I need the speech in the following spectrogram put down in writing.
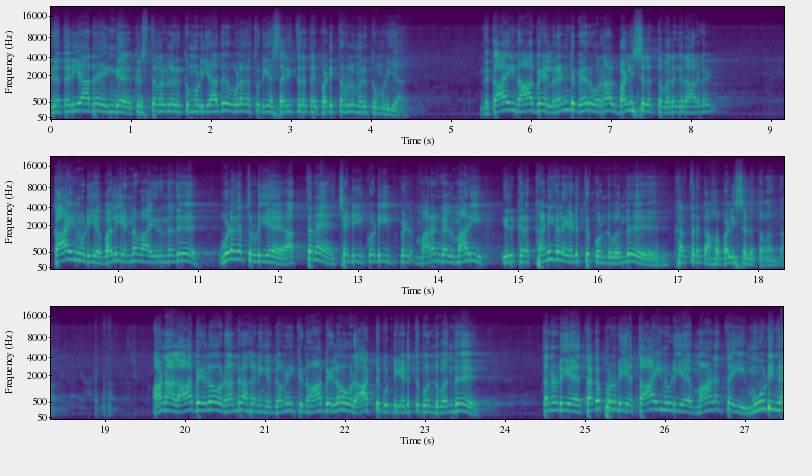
இதை தெரியாத இங்கே கிறிஸ்தவர்கள் இருக்க முடியாது உலகத்துடைய சரித்திரத்தை படித்தவர்களும் இருக்க முடியாது. இந்த காயின் ஆபேல் ரெண்டு பேர் ஒரு நாள் பலி செலுத்த வருகிறார்கள். காயினுடைய பலி என்னவா இருந்தது? உலகத்துடைய அத்தனை செடி கொடி பிள்- மரங்கள் மாதிரி இருக்கிற கனிகளை எடுத்து கொண்டு வந்து கர்த்தருக்காக பலி செலுத்த வந்தார். ஆனால் ஆபேலோ நன்றாக நீங்கள் கவனிக்கணும் ஆபேலோ ஒரு ஆட்டுக்குட்டி எடுத்துக்கொண்டு வந்து தன்னுடைய தகப்பனுடைய தாயினுடைய மானத்தை மூடின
